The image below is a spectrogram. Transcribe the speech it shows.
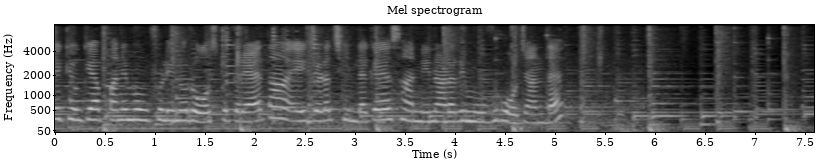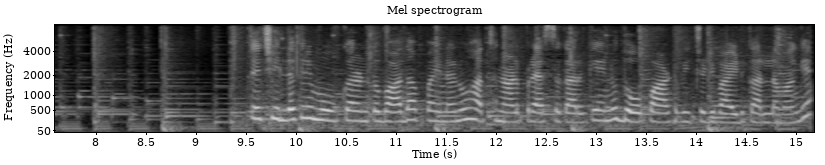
ਤੇ ਕਿਉਂਕਿ ਆਪਾਂ ਨੇ ਮੂੰਗਫਲੀ ਨੂੰ ਰੋਸਟ ਕਰਿਆ ਹੈ, ਤਾਂ ਇਹ ਜਿਹੜਾ ਛਿੱਲਕ ਹੈ, ਆਸਾਨੀ ਨਾਲ ਰਿਮੂਵ ਹੋ ਜਾਂਦਾ ਹੈ। ਤੇ ਛਿੱਲਕ ਰਿਮੂਵ ਕਰਨ ਤੋਂ ਬਾਅਦ ਆਪਾਂ ਇਹਨਾਂ ਨੂੰ ਹੱਥ ਨਾਲ ਪ੍ਰੈਸ ਕਰਕੇ ਇਹਨੂੰ ਦੋ ਪਾਰਟ ਵਿੱਚ ਡਿਵਾਈਡ ਕਰ ਲਵਾਂਗੇ।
